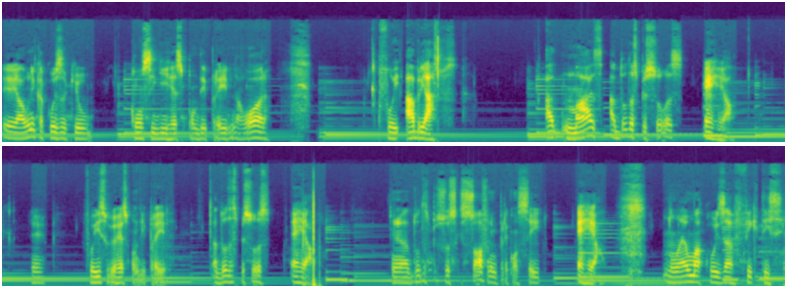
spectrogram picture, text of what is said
E a única coisa que eu consegui responder para ele na hora foi abre aspas. A, mas a dor das pessoas é real. Foi isso que eu respondi para ele. A dor das pessoas é real. É, a dor das pessoas que sofrem preconceito é real. Não é uma coisa fictícia.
